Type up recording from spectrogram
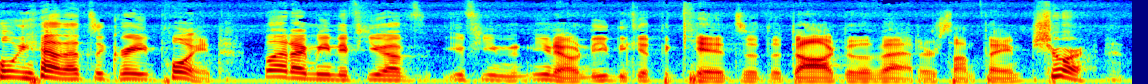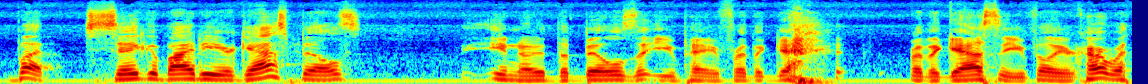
Oh yeah, that's a great point. But I mean, if you have, if you you know need to get the kids or the dog to the vet or something, Sure, but say goodbye to your gas bills. You know the bills that you pay for the gas for the gas that you fill your car with,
